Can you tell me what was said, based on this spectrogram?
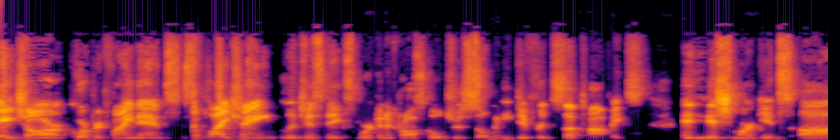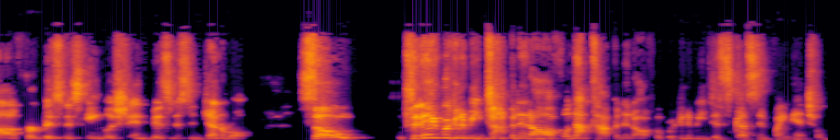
HR, corporate finance, supply chain, logistics, working across cultures, so many different subtopics and niche markets uh, for business English and business in general. So, today we're going to be topping it off. Well, not topping it off, but we're going to be discussing financial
